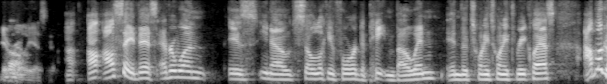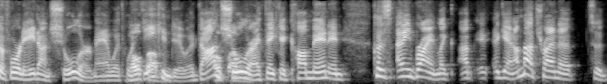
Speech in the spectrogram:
It no. really is. I'll, I'll say this: everyone is you know so looking forward to Peyton Bowen in the 2023 class. I'm looking forward to Adon Shuler, man, with what Both he can do. Adon Shuler, I think, could come in and because I mean, Brian, like I'm, again, I'm not trying to to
